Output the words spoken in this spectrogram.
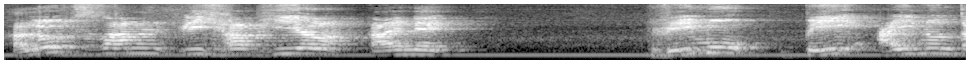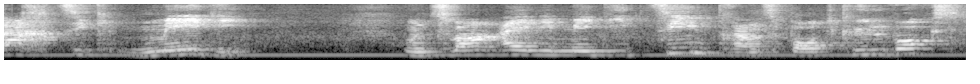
Hallo zusammen, ich habe hier eine Remo B81 Medi und zwar eine Medizintransportkühlbox.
